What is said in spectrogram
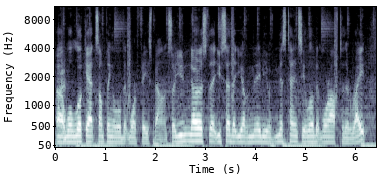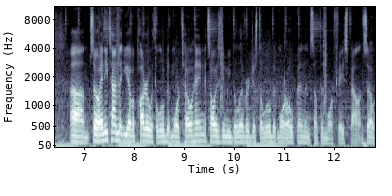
Uh, okay. We'll look at something a little bit more face balance. So you noticed that you said that you have maybe a missed tendency a little bit more off to the right. Um, so anytime that you have a putter with a little bit more toe hang, it's always going to be delivered just a little bit more open than something more face balanced. So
